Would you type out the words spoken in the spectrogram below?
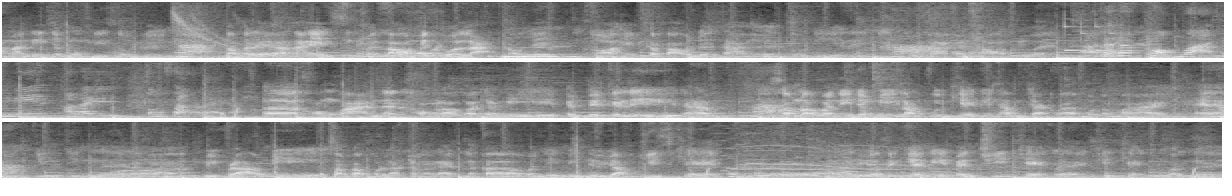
ม์มานี่จะงงที่สุดเลยค่ะเราก็เลยเอาให้สิ่งแวดล้อมเป็นตัวหลักเขาได้อ๋อเห็นกระเป๋าเดินทางเออตัวนี้อะไรอย่างเงี้ย ค่ะ ลูกค้าก็ชอบด้วย ค่ะแล้วถ้าของหวานที่นี่อะไรต้องสั่งอะไรอะ เอ่อของหวานนั่นของเราก็จะมีเป็นเบเกอรี่นะครับค่ะสำหรับวันนี้จะมีลัมฟุตเค้กที่ทำจากผลไม้แห้งค่ะ จริงๆเลยแล้วก็มีบราวนี่สำหรับคนรักช็อกโกแลตแล้วก็วันนี้มีนิวยอร์กชีสเค้กโอ้โห นิวยอร์กชีสเค้กนี่เป็นชีสเค้กเลยชีสเค้กล้วนเลย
